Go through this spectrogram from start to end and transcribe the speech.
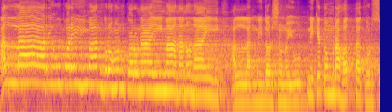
আল্লাহর উপরে ঈমান গ্রহণ করো না, ঈমান আনো নাই। আল্লাহর নিদর্শন ওই উটনিকে তোমরা হত্যা করছ।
